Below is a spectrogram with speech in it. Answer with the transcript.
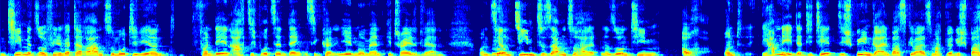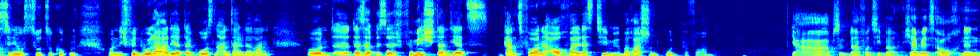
ein Team mit so vielen Veteranen zu motivieren, von denen 80 Prozent denken, sie könnten jeden Moment getradet werden. Und so ja. ein Team zusammenzuhalten und so ein Team auch und die haben eine Identität, sie spielen geilen Basketball, es macht wirklich Spaß, den Jungs zuzugucken. Und ich finde, Will Hardy hat da großen Anteil daran. Und äh, deshalb ist er für mich Stand jetzt ganz vorne, auch weil das Team überraschend gut performt. Ja, absolut nachvollziehbar. Ich habe jetzt auch einen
